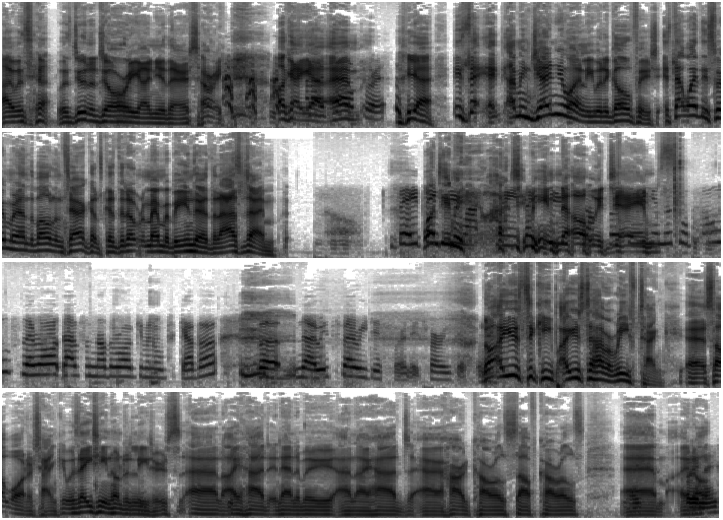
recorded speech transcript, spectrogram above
I was I was doing a dory on you there. Sorry. Okay, yeah, No, go um, for it. yeah. Is that? I mean, genuinely, with a goldfish, is that why they swim around the bowl in circles because they don't remember being there the last time? They, they What do you mean- Actually, what do you they mean, no, James? In little bowls. There are. That's another argument altogether. But no, it's very different. It's very different. No, I used to keep. I used to have a reef tank, a saltwater tank. It was eighteen hundred liters, and I had an anemone, and I had uh, hard corals, soft corals. Um, I Very know- nice.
